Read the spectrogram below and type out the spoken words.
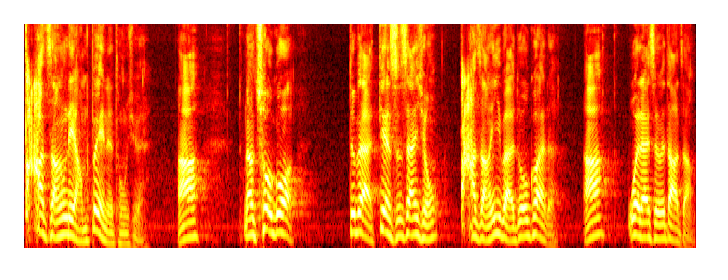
大涨两倍呢，同学啊，那错过，对不对？电池三雄大涨一百多块的啊，未来谁会大涨？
